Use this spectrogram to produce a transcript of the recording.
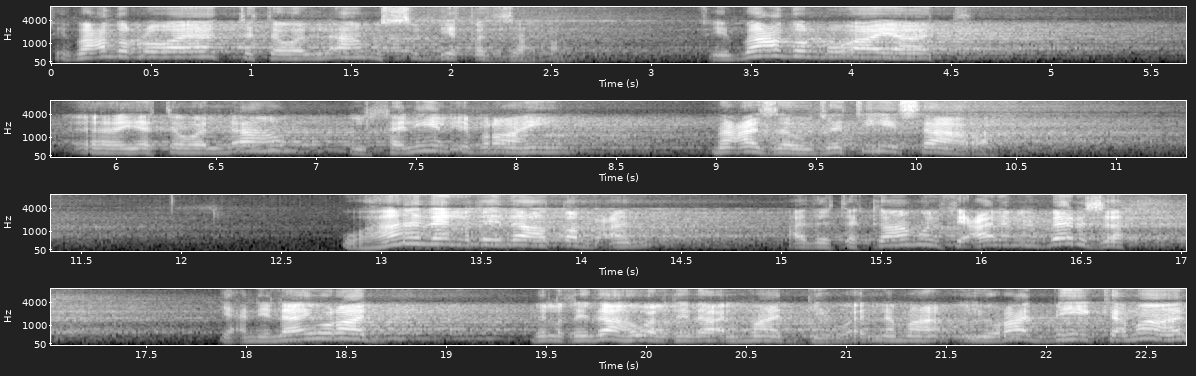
في بعض الروايات تتولاهم الصديقة الزهراء في بعض الروايات يتولاهم الخليل إبراهيم مع زوجته سارة. وهذا الغذاء طبعا هذا تكامل في عالم البرزخ. يعني لا يراد بالغذاء هو الغذاء المادي وإنما يراد به كمال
